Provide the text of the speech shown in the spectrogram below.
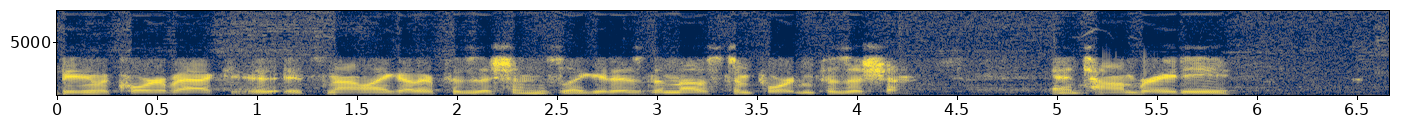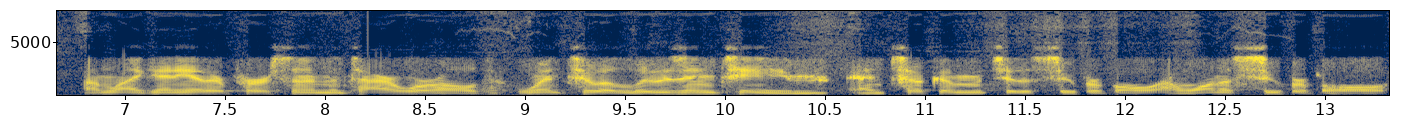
being the quarterback, it's not like other positions. Like it is the most important position. And Tom Brady, unlike any other person in the entire world, went to a losing team and took them to the Super Bowl and won a Super Bowl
